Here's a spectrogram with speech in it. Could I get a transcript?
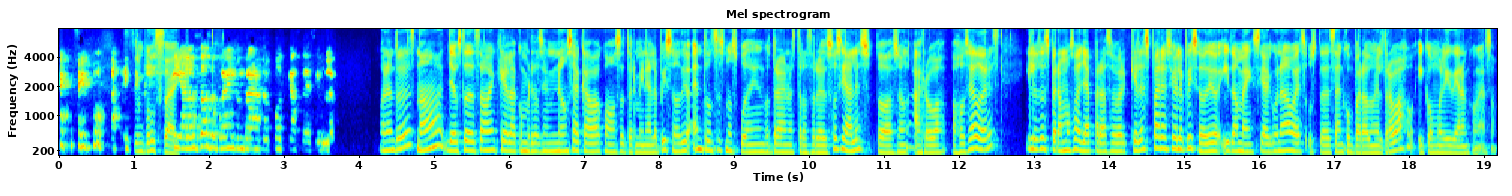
Simple Psych. Simple Sight. Y a los dos se pueden encontrar en nuestro podcast de Simple. Bueno, entonces nada, ya ustedes saben que la conversación no se acaba cuando se termine el episodio, entonces nos pueden encontrar en nuestras redes sociales, todas son arroba bajoseadores, y los esperamos allá para saber qué les pareció el episodio y también si alguna vez ustedes se han comparado en el trabajo y cómo lidiaron con eso.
